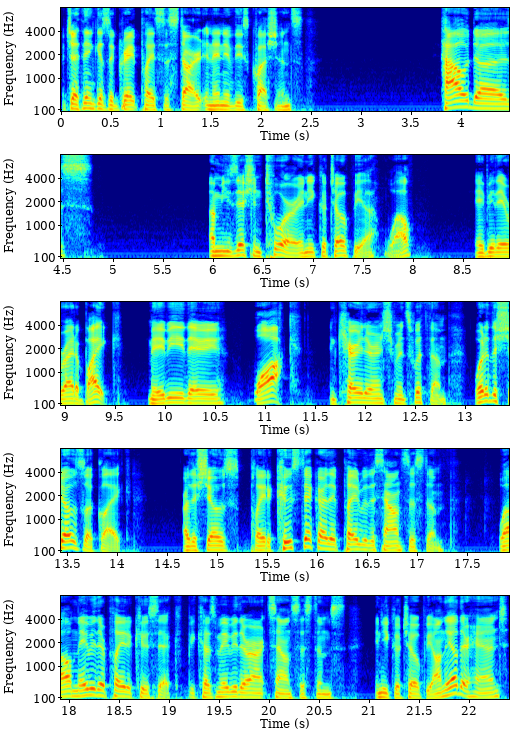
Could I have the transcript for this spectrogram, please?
which I think is a great place to start in any of these questions, how does a musician tour in Ecotopia? Well, maybe they ride a bike. Maybe they walk and carry their instruments with them. What do the shows look like? Are the shows played acoustic or are they played with a sound system? Well, maybe they're played acoustic because maybe there aren't sound systems in Ecotopia. On the other hand,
